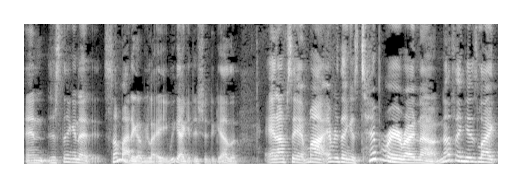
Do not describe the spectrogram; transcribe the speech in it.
and just thinking that somebody gotta be like, hey, we gotta get this shit together. And I'm saying, Ma, everything is temporary right now. Nothing is like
